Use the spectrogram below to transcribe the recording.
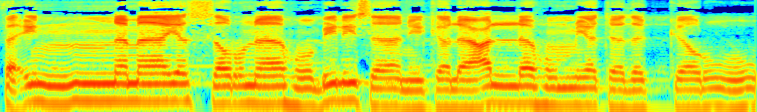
فإنما يسرناه بلسانك لعلهم يتذكرون.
